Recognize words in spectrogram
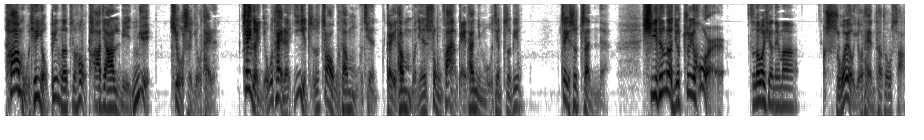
他母亲有病了之后，他家邻居就是犹太人，这个犹太人一直照顾他母亲，给他母亲送饭，给他母亲治病，这是真的。希特勒就最后儿，知道吧，兄弟们？所有犹太人他都杀，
